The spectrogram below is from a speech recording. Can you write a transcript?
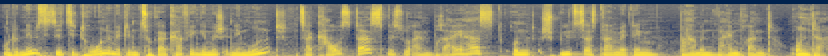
Und du nimmst diese Zitrone mit dem Zucker-Kaffee-Gemisch in den Mund, zerkaust das, bis du einen Brei hast und spülst das dann mit dem warmen Weinbrand runter.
